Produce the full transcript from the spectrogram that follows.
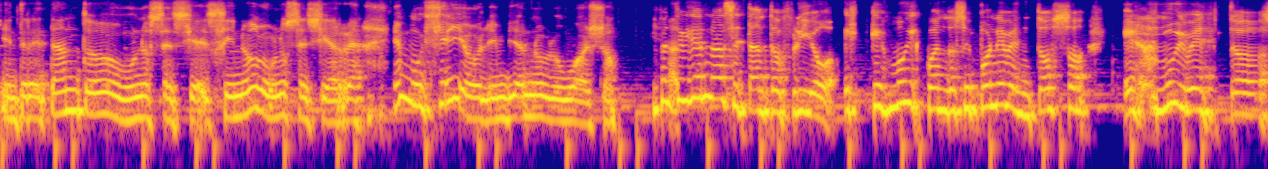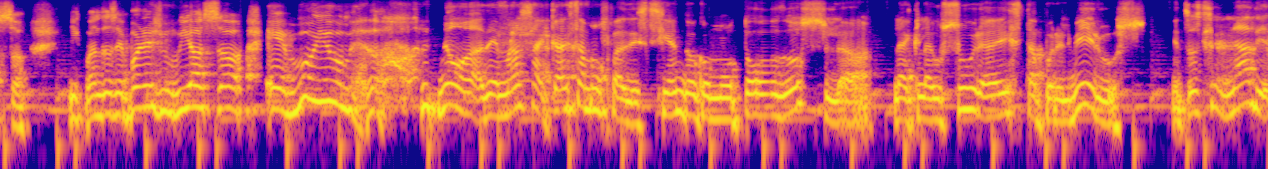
entre tanto, uno se, si no, uno se encierra. Es muy frío el invierno uruguayo. En no hace tanto frío, es que es muy, cuando se pone ventoso, es muy ventoso. Y cuando se pone lluvioso, es muy húmedo. No, además acá estamos padeciendo como todos la, la clausura esta por el virus. Entonces nadie,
